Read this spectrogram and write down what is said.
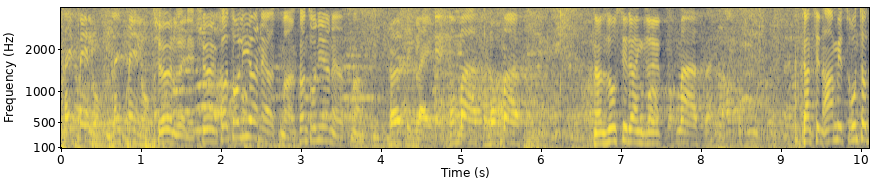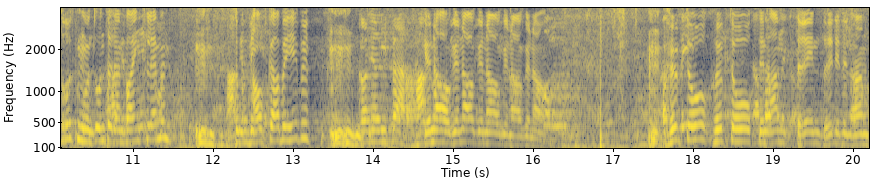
Bleib meelopen. Bleib meelopen. Schön, René. Schön. Kontrollieren erstmal. Kontrollieren erstmal. Even, nog maar even. Dann suchst du deinen Griff. Du kannst den Arm jetzt runterdrücken und unter dein Bein klemmen. Zum Aufgabehebel. Genau, genau, genau, genau, genau. Hüfte hoch, Hüfte hoch, den Arm drehen, dreh dir den Arm.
